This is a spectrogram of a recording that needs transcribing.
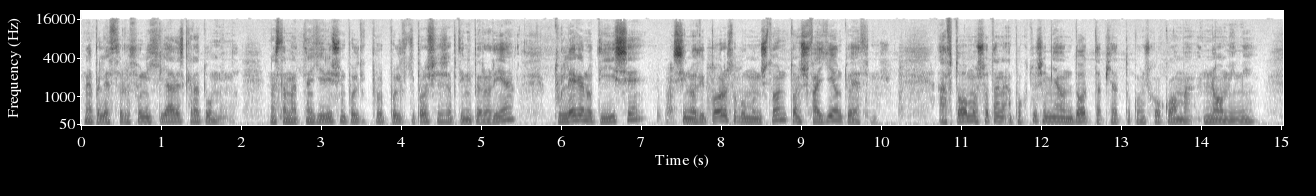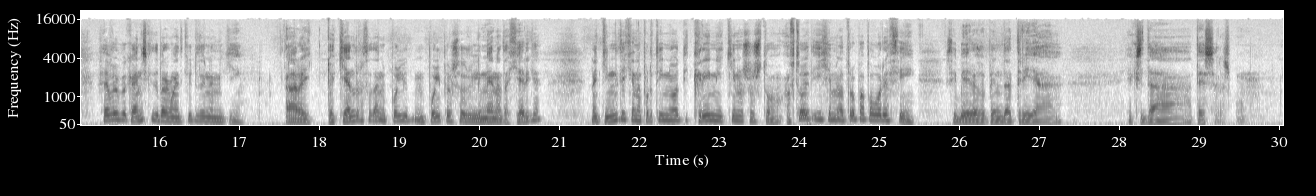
να απελευθερωθούν οι χιλιάδες κρατούμενοι, να, σταμα... να γυρίσουν πολιτική, πολιτική πρόσφυγε από την υπερορία, του λέγανε ότι είσαι συνοδοιπόρος των κομμουνιστών των σφαγέων του έθνους. Αυτό όμως όταν αποκτούσε μια οντότητα πια το Κομμουνιστικό Κόμμα νόμιμη, θα έβλεπε κανείς και την πραγματική του δυναμική. Άρα το κέντρο θα ήταν πολύ, πολύ περισσότερο λιμένα τα χέρια να κινείται και να προτείνει ό,τι κρίνει εκείνο σωστό. Αυτό είχε με έναν τρόπο απαγορευτεί στην περίοδο 53-64, ας πούμε.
